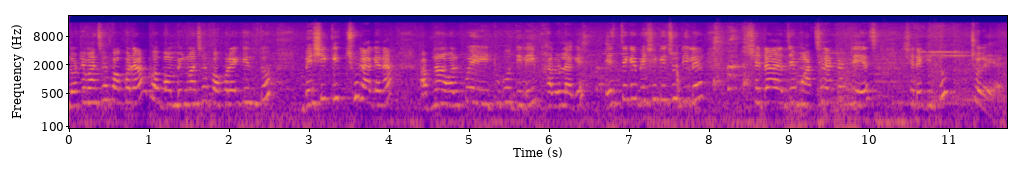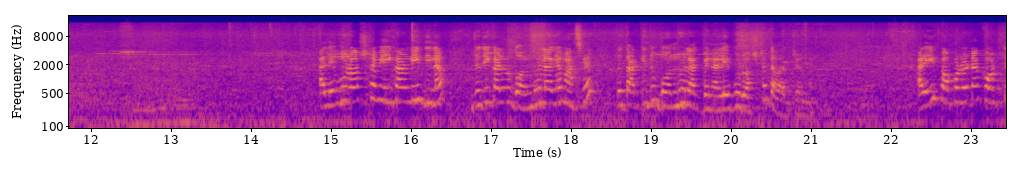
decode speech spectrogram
লোটে মাছের পকোড়া বা বম্বির মাছের পকোড়ায় কিন্তু বেশি কিচ্ছু লাগে না। আপনার অল্প এইটুকু দিলেই ভালো লাগে। এর থেকে বেশি কিছু দিলে সেটা যে মাছের একটা টেস্ট সেটা কিন্তু চলে যায়। আর লেবুর রসটা আমি এই কারণেই দিলাম। যদি কারোর গন্ধ লাগে মাছে তো তার কিন্তু গন্ধ লাগবে না লেবুর রসটা দেওয়ার জন্য। আর এই পকোড়াটা করতে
